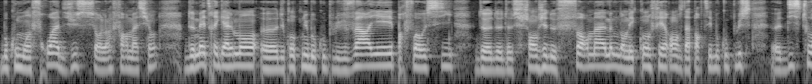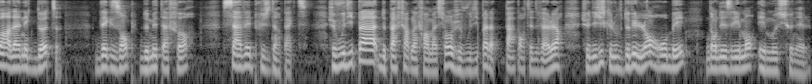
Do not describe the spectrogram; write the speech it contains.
beaucoup moins froide juste sur l'information, de mettre également euh, du contenu beaucoup plus varié, parfois aussi de, changer de format, même dans mes conférences, d'apporter beaucoup plus euh, d'histoires, d'anecdotes, d'exemples, de métaphores, ça avait plus d'impact. Je vous dis pas de pas faire d'information, je vous dis pas de pas apporter de valeur, je dis juste que vous devez l'enrober dans des éléments émotionnels.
